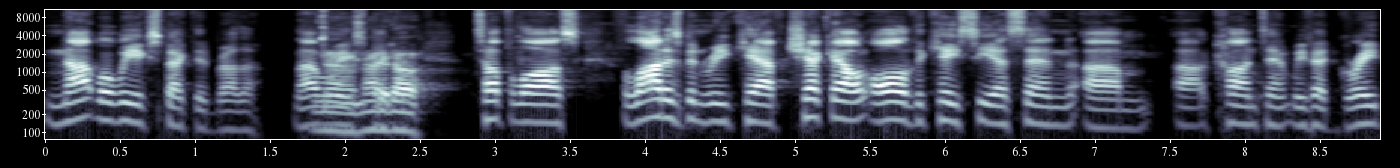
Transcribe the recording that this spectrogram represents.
Not what we expected, brother. Not no, not at all. Tough loss. A lot has been recapped. Check out all of the KCSN um, uh, content. We've had great,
